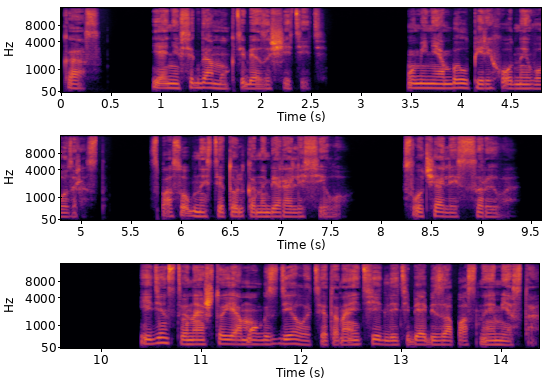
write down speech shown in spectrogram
«Кас, я не всегда мог тебя защитить. У меня был переходный возраст. Способности только набирали силу. Случались срывы. Единственное, что я мог сделать, это найти для тебя безопасное место.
